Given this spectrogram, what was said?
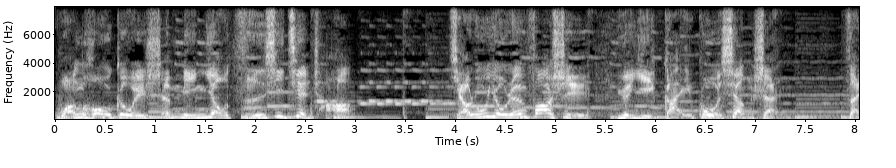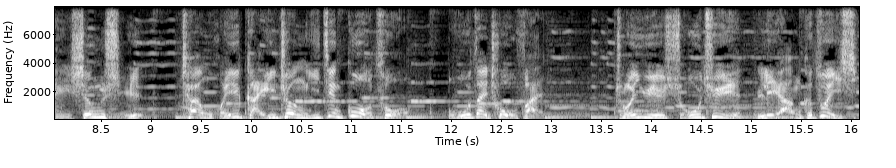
往后各位神明要仔细鉴察。假如有人发誓愿意改过向善，在生时忏悔改正一件过错，不再触犯，准予赎去两个罪行。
